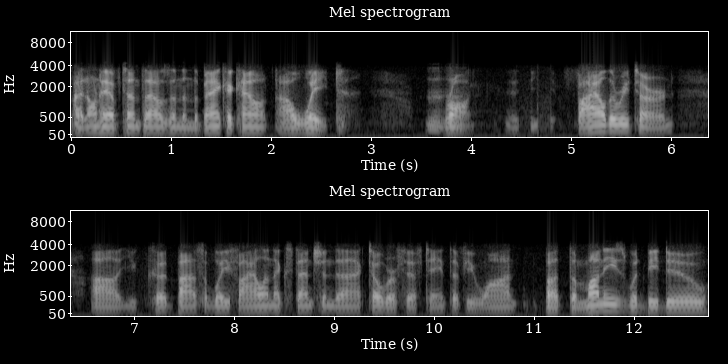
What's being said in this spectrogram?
I don't have 10,000 in the bank account. I'll wait." Mm-hmm. Wrong. File the return. Uh, you could possibly file an extension to October 15th if you want, but the monies would be due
